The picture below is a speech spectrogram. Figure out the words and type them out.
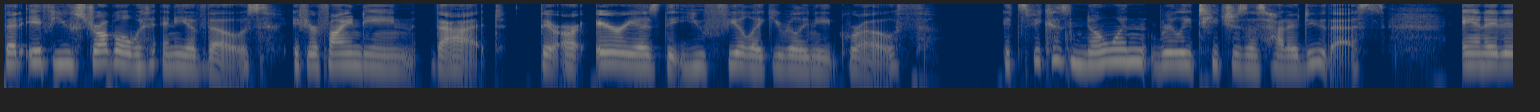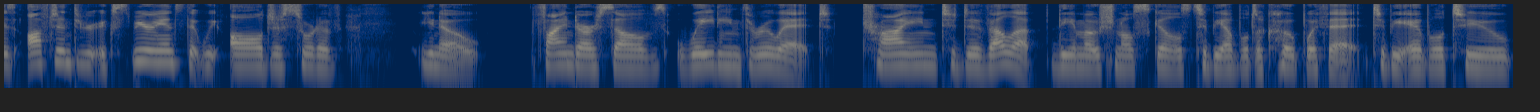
that if you struggle with any of those, if you're finding that there are areas that you feel like you really need growth, it's because no one really teaches us how to do this. And it is often through experience that we all just sort of, you know, find ourselves wading through it, trying to develop the emotional skills to be able to cope with it, to be able to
